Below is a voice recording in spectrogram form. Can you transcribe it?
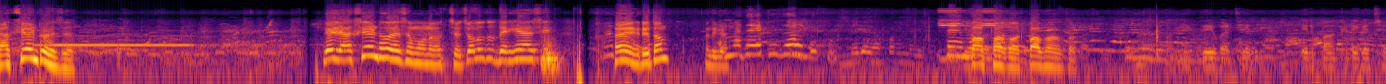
অ্যাক্সিডেন্ট হয়েছে। এই অ্যাক্সিডেন্ট হয়েছে মনে হচ্ছে। চলো তো দেখে আসি। এই রিতম এদিকে। মাথায় একটু জল দেন পা পা কর পা পা কর। দেখতেই পাচ্ছেন এর পা কেটে গেছে।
